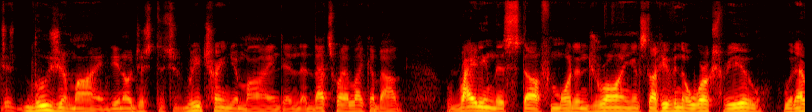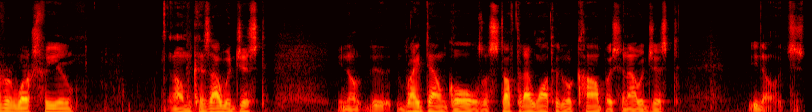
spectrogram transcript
just lose your mind, you know, just, just retrain your mind, and, and that's what I like about writing this stuff more than drawing and stuff, even though it works for you, whatever works for you. Um, because I would just, you know, write down goals or stuff that I wanted to accomplish, and I would just you know, just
